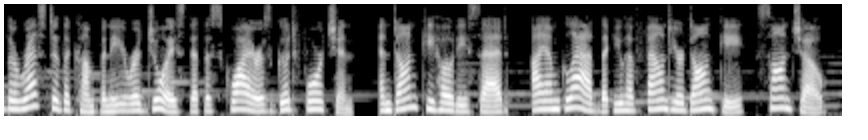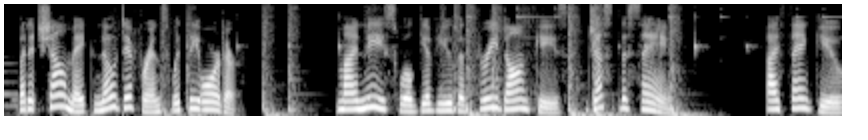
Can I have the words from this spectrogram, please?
The rest of the company rejoiced at the squire's good fortune, and Don Quixote said, I am glad that you have found your donkey, Sancho, but it shall make no difference with the order. My niece will give you the three donkeys, just the same. I thank you,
